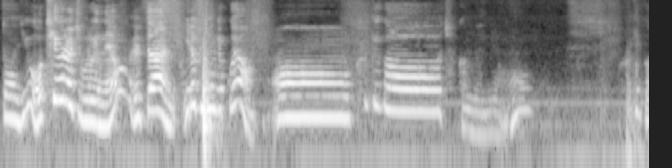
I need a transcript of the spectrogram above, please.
또 이거 어떻게 열할지 모르겠네요. 일단 이렇게 생겼고요. 어 크기가 잠깐만요. 크기가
